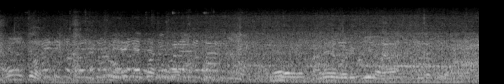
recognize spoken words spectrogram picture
பேசி இது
